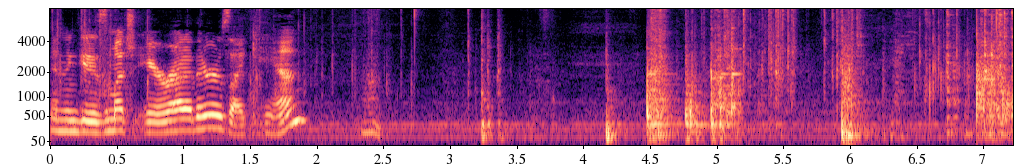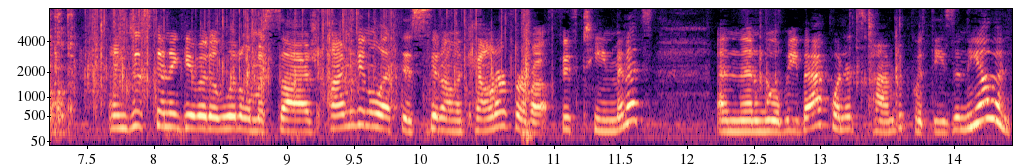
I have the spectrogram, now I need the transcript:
and then get as much air out of there as I can. I'm just going to give it a little massage. I'm going to let this sit on the counter for about 15 minutes, and then we'll be back when it's time to put these in the oven.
